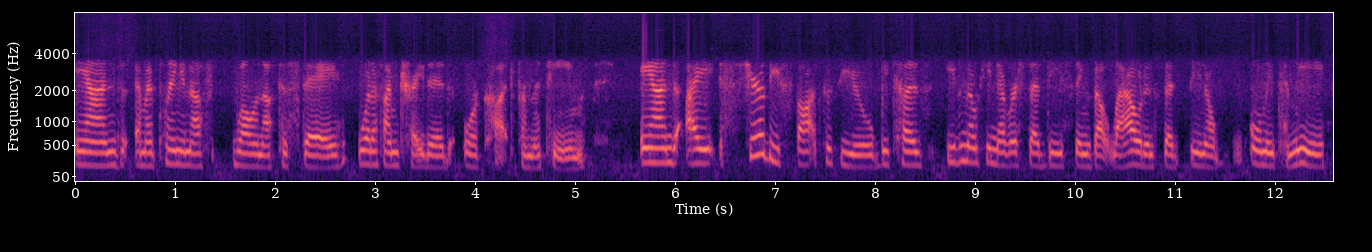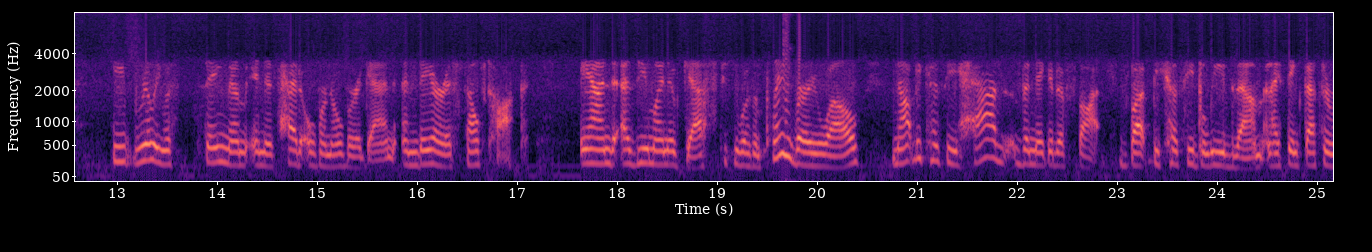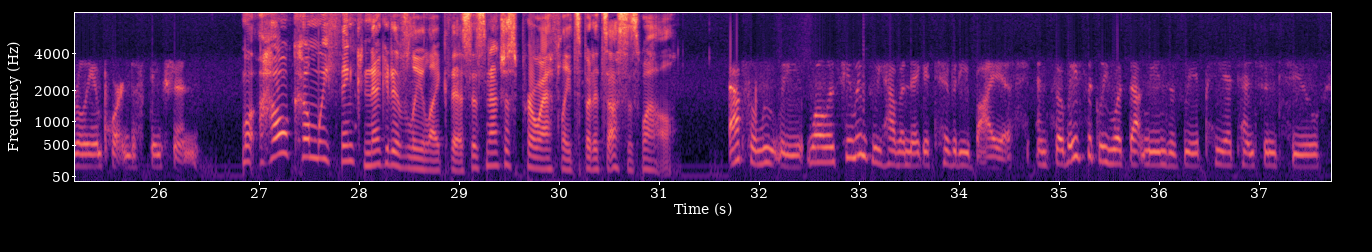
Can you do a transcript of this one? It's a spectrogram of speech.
And am I playing enough well enough to stay? What if I'm traded or cut from the team? And I share these thoughts with you because even though he never said these things out loud and said, you know, only to me, he really was saying them in his head over and over again, and they are his self talk. And as you might have guessed, he wasn't playing very well not because he had the negative thoughts, but because he believed them. And I think that's a really important distinction. Well, how come we think negatively like this? It's not just pro athletes, but it's us as well. Absolutely. Well, as humans, we have a negativity bias. And so basically, what that means is we pay attention to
